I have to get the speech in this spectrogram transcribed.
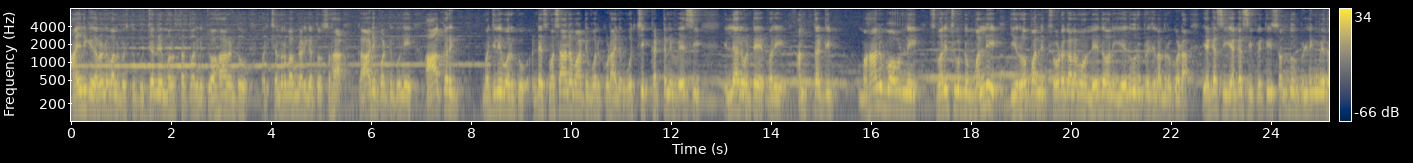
ఆయనకి గణనివాళులు పెడుతూ బుజ్జనే మనస్తత్వానికి జోహార్ అంటూ మరి చంద్రబాబు నాయుడు గారితో సహా కాడి పట్టుకుని ఆఖరి మజిలీ వరకు అంటే శ్మశాన వాటి వరకు కూడా ఆయన వచ్చి కట్టెని వేసి వెళ్ళారు అంటే మరి అంతటి మహానుభావుడిని స్మరించుకుంటూ మళ్ళీ ఈ రూపాన్ని చూడగలమో లేదో అని ఏలూరు ప్రజలందరూ కూడా ఎగసి ఎగసి ప్రతి సందు బిల్డింగ్ మీద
